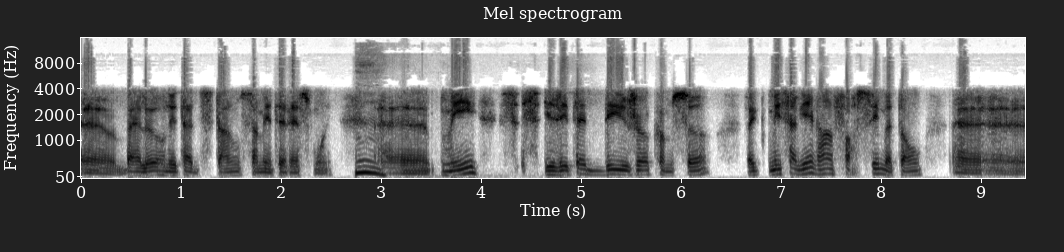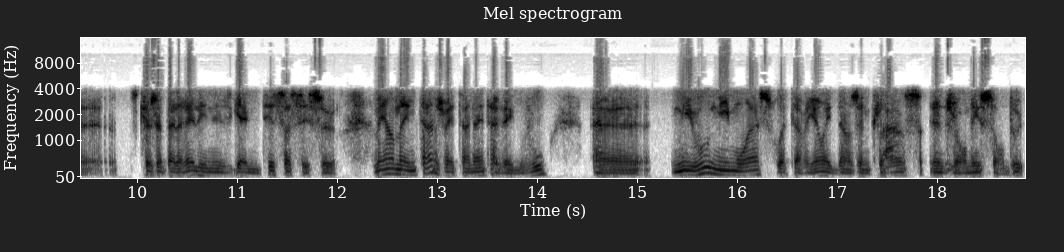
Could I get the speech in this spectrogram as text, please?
euh, ben là on est à distance ça m'intéresse moins. Hmm. euh, mais ils étaient déjà comme ça. Mais ça vient renforcer mettons ce que j'appellerais les inégalités ça c'est sûr. Mais en même temps je vais être honnête avec vous ni vous ni moi souhaiterions être dans une classe une journée sur deux.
